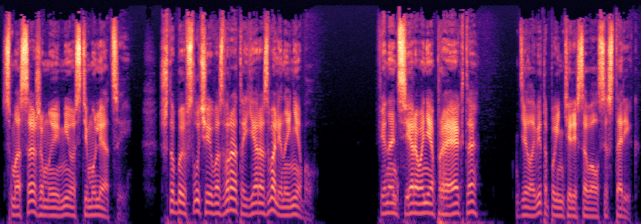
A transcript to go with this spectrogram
С массажем и миостимуляцией. Чтобы в случае возврата я разваленный не был. «Финансирование проекта?» Деловито поинтересовался старик.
